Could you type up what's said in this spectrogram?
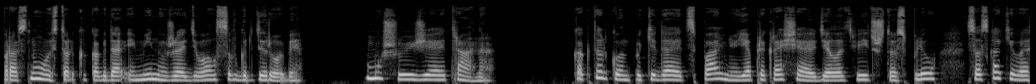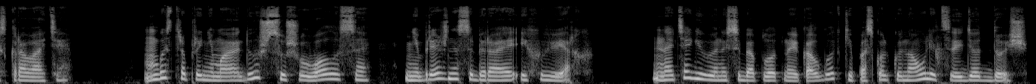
Проснулась только, когда Эмин уже одевался в гардеробе. Муж уезжает рано — как только он покидает спальню, я прекращаю делать вид, что сплю, соскакивая с кровати. Быстро принимаю душ, сушу волосы, небрежно собирая их вверх. Натягиваю на себя плотные колготки, поскольку на улице идет дождь.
